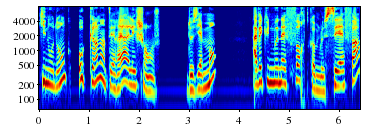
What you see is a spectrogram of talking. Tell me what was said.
qui n'ont donc aucun intérêt à l'échange. Deuxièmement, avec une monnaie forte comme le CFA,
